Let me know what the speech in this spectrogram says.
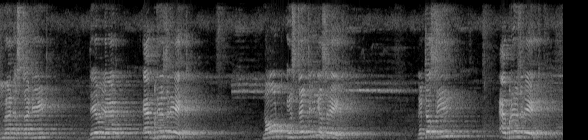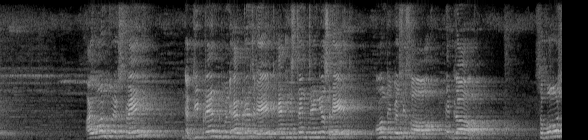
you have studied, they were average rate, not instantaneous rate. Let us see average rate. I want to explain the difference between average rate and instantaneous rate on the basis of a graph. Suppose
